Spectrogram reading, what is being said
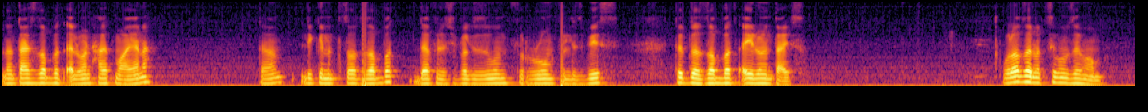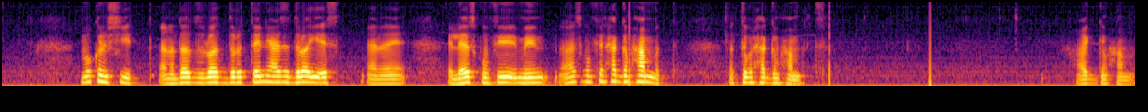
لو أنت عايز تظبط ألوان حاجات معينة. تمام؟ ليك إن أنت تقعد تظبط ده في الشباك zone في ال room في ال space تبدأ تظبط أي لون أنت عايزه. والأفضل إنك تسيبهم زي ما هم. ممكن ال sheet أنا ده دلوقتي الدور التاني عايز اديله أي اسم. يعني اللي يكون فيه مين؟ يكون فيه الحاج محمد. اكتب الحاج محمد. حاج محمد.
